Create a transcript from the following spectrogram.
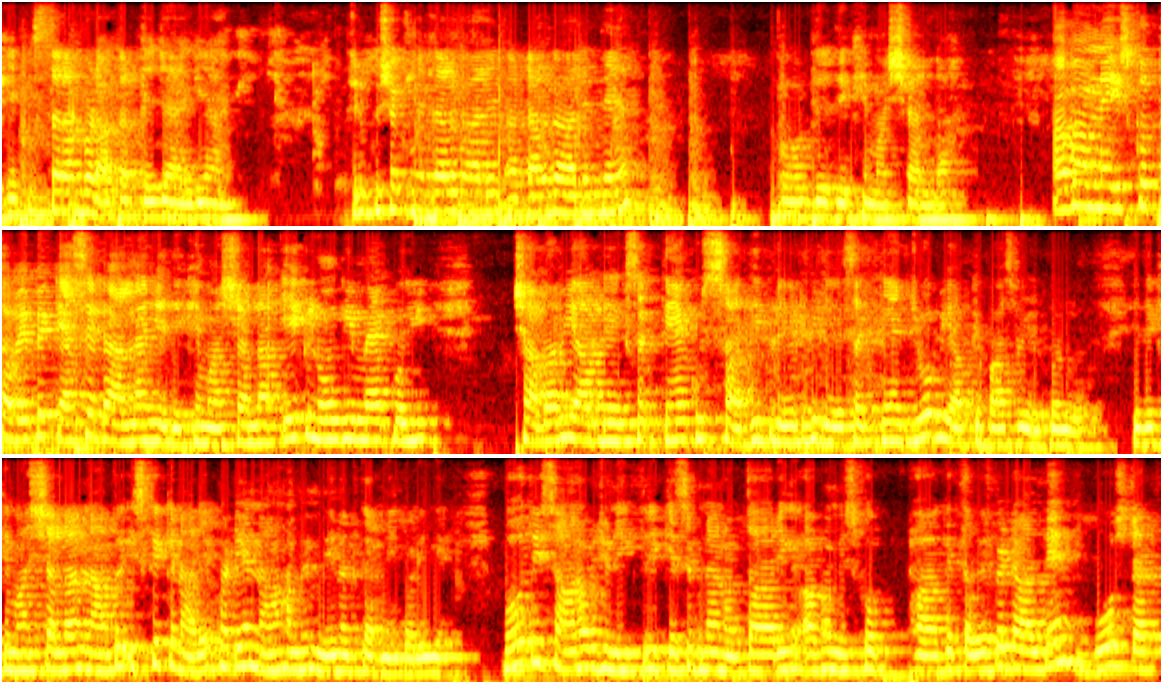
देखें इस तरह बड़ा करते जाएँगे हम फिर कुछ मैदा लगा ले आटा लगा लेते हैं। और ये देखें, माशाल्लाह। अब हमने इसको तवे पे कैसे डालना है, ये देखें, माशाल्लाह। एक लूँगी मैं, कोई छाबा भी आप ले सकते हैं, कुछ सादी प्लेट भी ले सकते हैं, जो भी आपके पास अवेलेबल हो। ये देखिए माशाल्लाह, ना तो इसके किनारे फटे, ना हमें मेहनत करनी पड़ी है। बहुत ही आसान और यूनिक तरीके से बनाना बता रही हूँ। अब हम इसको उठा के तवे पे डालते हैं वो स्टेप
